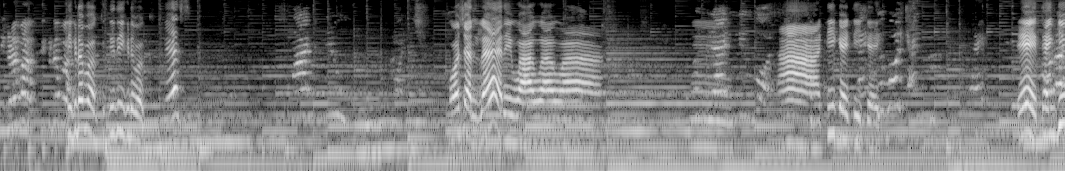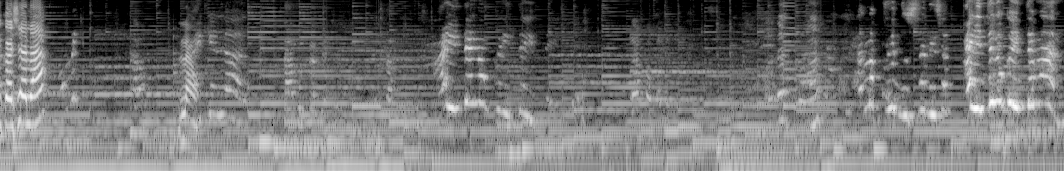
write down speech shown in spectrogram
तिकडे बघ तिकडे बघ तिकडे बघ दीदी इकडे बघ येस. वॉच आणलाय अरे वा वा वा. हा ठीक आहे ठीक आहे. ए थँक्यू कशाला लाव. काय केलं? आ, इथे नको इथे इथे. आ, मग ते दुसरं दिसत आ, इथे नको इथे मान.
